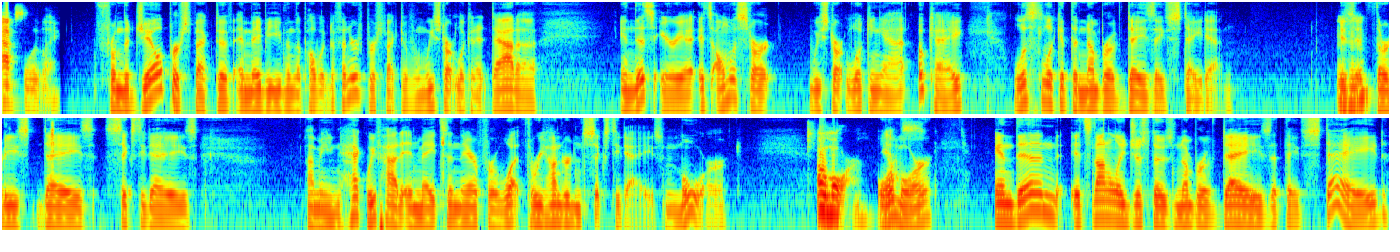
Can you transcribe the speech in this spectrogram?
Absolutely. From the jail perspective, and maybe even the public defender's perspective, when we start looking at data, in this area, it's almost start we start looking at okay, let's look at the number of days they've stayed in. Is mm-hmm. it 30 days, 60 days? I mean, heck, we've had inmates in there for what 360 days, more. Oh, more. Or yes. more. And then it's not only just those number of days that they've stayed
